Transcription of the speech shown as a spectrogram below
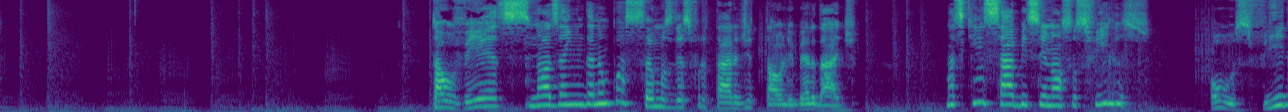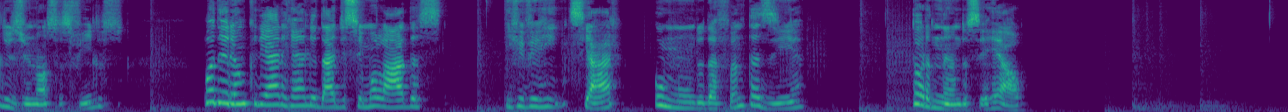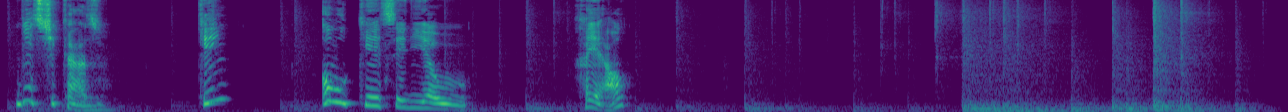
Talvez nós ainda não possamos desfrutar de tal liberdade. Mas quem sabe se nossos filhos, ou os filhos de nossos filhos, poderão criar realidades simuladas e vivenciar o mundo da fantasia, tornando-se real. Neste caso, quem ou o que seria o real?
